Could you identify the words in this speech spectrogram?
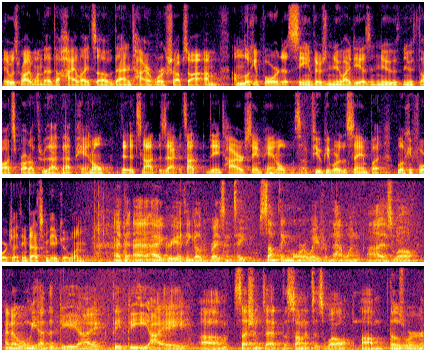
it was probably one of the, the highlights of that entire workshop. So I, I'm I'm looking forward to seeing if there's new ideas and new new thoughts brought up through that that panel. It- It's not exact. It's not the entire same panel. It's a few people are the same, but looking forward to. it. I think that's going to be a good one. I, th- I I agree. I think everybody's to take something more away from that one uh, as well. I know when we had the DEI, the DEIA um, sessions at the summits as well, um, those were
